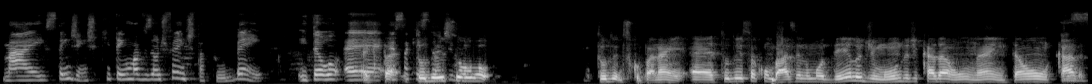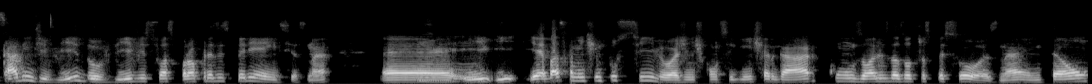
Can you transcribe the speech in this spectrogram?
Mas tem gente que tem uma visão diferente, tá tudo bem. Então, é, é tá, essa questão tudo isso... de tudo, desculpa, né? É, tudo isso é com base no modelo de mundo de cada um, né? Então, cada, cada indivíduo vive suas próprias experiências, né? É, uhum. e, e, é basicamente impossível a gente conseguir enxergar com os olhos das outras pessoas, né? Então,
